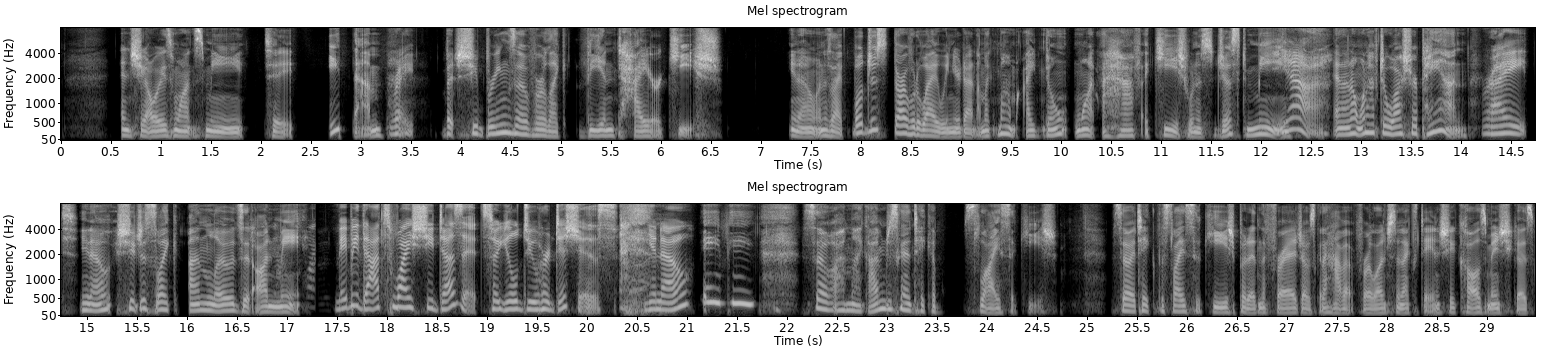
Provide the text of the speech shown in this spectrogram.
and she always wants me to eat them, Right. But she brings over like the entire quiche, you know, and is like, well, just throw it away when you're done. I'm like, Mom, I don't want a half a quiche when it's just me. Yeah. And I don't want to have to wash her pan. Right. You know, she just like unloads it on me. Maybe that's why she does it. So you'll do her dishes, you know? Maybe. So I'm like, I'm just going to take a slice of quiche. So I take the slice of quiche, put it in the fridge. I was going to have it for lunch the next day. And she calls me and she goes,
